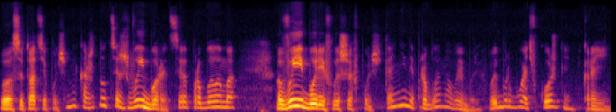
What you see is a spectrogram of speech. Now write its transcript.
в ситуації в Польщі. Вони кажуть, ну це ж вибори, це проблема виборів лише в Польщі. Та ні, не проблема виборів. Вибори бувають в кожній країні.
